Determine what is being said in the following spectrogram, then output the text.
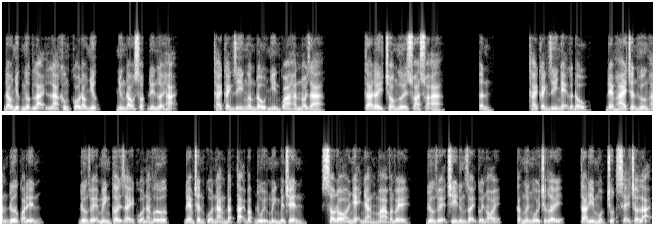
Đau nhức ngược lại là không có đau nhức, nhưng đau xót đến lợi hại. Thái cảnh di ngẩng đầu nhìn qua hắn nói ra, ta đây cho ngươi xoa xoa a. Ân. Thái cảnh di nhẹ gật đầu, đem hai chân hướng hắn đưa qua đến. Đường duệ minh cởi giày của nàng vỡ đem chân của nàng đặt tại bắp đùi mình bên trên, sau đó nhẹ nhàng mà văn về. Đường duệ chi đứng dậy cười nói, các ngươi ngồi trước lấy, ta đi một chút sẽ trở lại.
